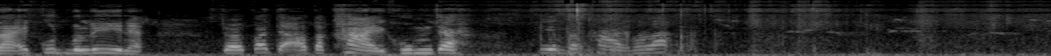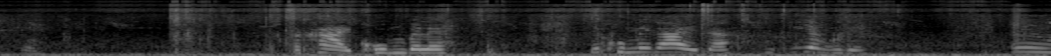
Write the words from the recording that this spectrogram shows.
นะไอ้กูดเบอร์รี่เนี่ย จอยก็จะเอาตะข่ายคุมจ้ะเตรียมตะข่ายมาละตะข่ายคุมไปเลย นี่คุมไม่ได้จ้ะเกี้ยงดิเออ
